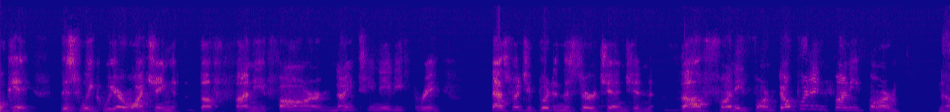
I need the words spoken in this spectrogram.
Okay, this week we are watching The Funny Farm, 1983. That's what you put in the search engine, The Funny Farm. Don't put in Funny Farm, No.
